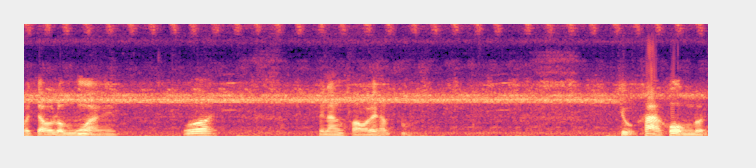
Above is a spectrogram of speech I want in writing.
พระเจ้าลมง่วนี่โอ้ยไปนั่งเฝ้าเลยครับ จุค่าโค้งหล่น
